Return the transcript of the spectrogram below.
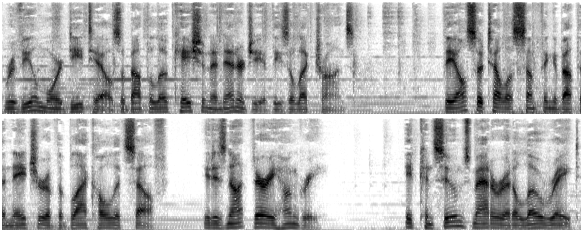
reveal more details about the location and energy of these electrons. They also tell us something about the nature of the black hole itself, it is not very hungry. It consumes matter at a low rate,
